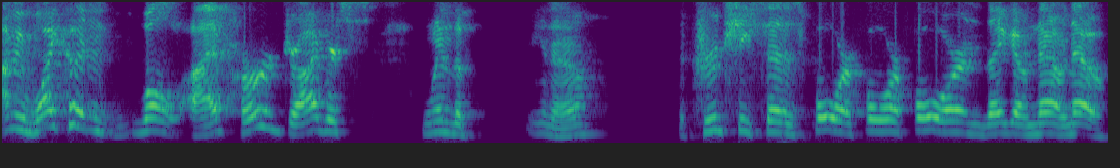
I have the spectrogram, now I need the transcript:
I mean, why couldn't? Well, I've heard drivers when the you know the crew chief says four, four, four, and they go no, no,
